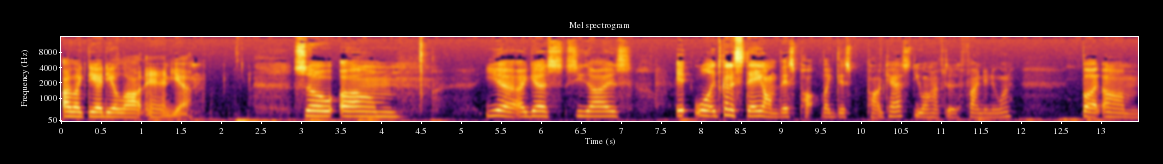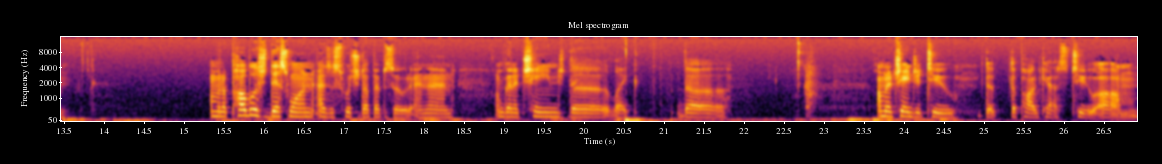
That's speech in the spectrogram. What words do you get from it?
I like the idea a lot, and yeah. So, um, yeah, I guess. See, guys, it well, it's gonna stay on this po- like this podcast. You won't have to find a new one. But um I'm to publish this one as a switched up episode and then I'm to change the like the I'm to change it to the the podcast to um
